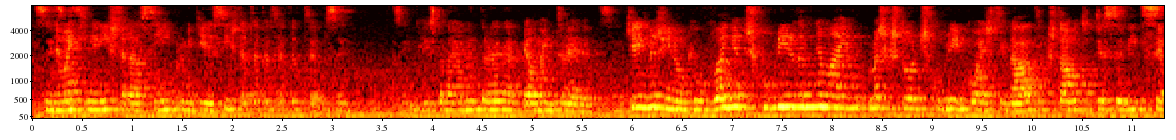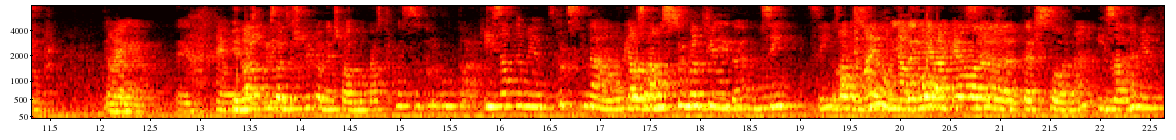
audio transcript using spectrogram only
Sim, minha sim, mãe tinha isto, era assim, permitia-se isto, etc, etc, etc. Sim. Sim, e isto também é uma entrega. É uma entrega. Sim. Que imaginam que eu venho a descobrir da minha mãe, mas que estou a descobrir com esta idade e gostava de ter sabido sempre. Também é. É. É e nós começamos a descobrir, pelo menos falo no meu caso, porque começas a perguntar. Exatamente. Porque senão, porque elas não se vida. Sim, sim. A mãe, a minha avó, era aquela persona. Exatamente.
